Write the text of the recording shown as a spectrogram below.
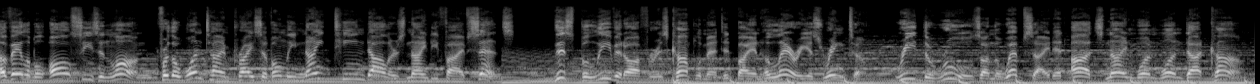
available all season long for the one time price of only $19.95. This Believe It offer is complemented by an hilarious ringtone. Read the rules on the website at odds911.com.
